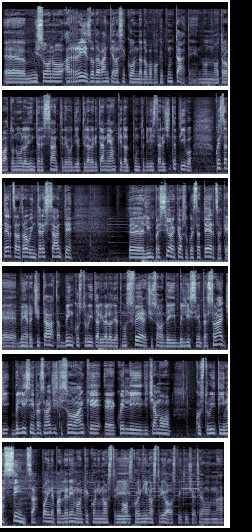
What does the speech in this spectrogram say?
eh, mi sono arreso davanti alla seconda dopo poche puntate, non ho trovato nulla di interessante, devo dirti la verità, neanche dal punto di vista recitativo. Questa terza la trovo interessante. Eh, l'impressione che ho su questa terza che è ben recitata, ben costruita a livello di atmosfere, ci sono dei bellissimi personaggi, bellissimi personaggi che sono anche eh, quelli diciamo costruiti in assenza, poi ne parleremo anche con i nostri Ospiti. con i nostri ospiti, cioè c'è un,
